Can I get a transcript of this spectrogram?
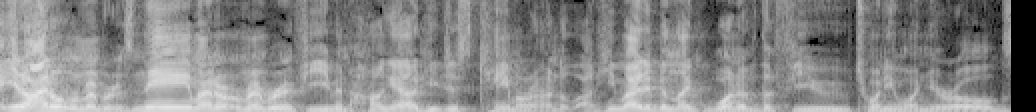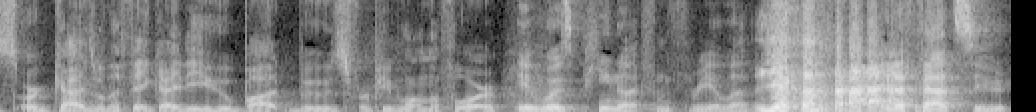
you know, I don't remember his name. I don't remember if he even hung out. He just came around a lot. He might have been like one of the few 21 year olds or guys with a fake ID who bought booze for people on the floor. It was Peanut from 311 Yeah, in a fat suit.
